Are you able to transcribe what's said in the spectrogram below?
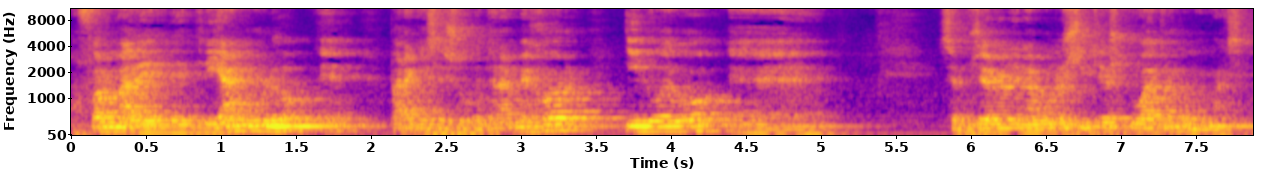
a forma de, triángulo eh, para que se sujetaran mejor y luego se pusieron en algunos sitios cuatro como máximo.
